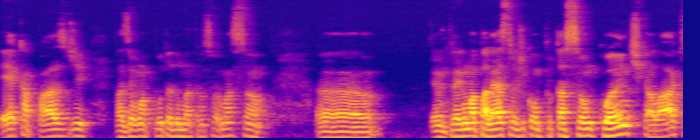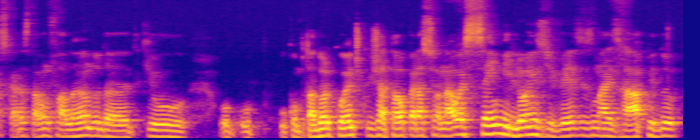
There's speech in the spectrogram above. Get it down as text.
é capaz de fazer uma puta de uma transformação. Uh, eu entrei numa palestra de computação quântica lá, que os caras estavam falando da, que o, o, o computador quântico que já está operacional é 100 milhões de vezes mais rápido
